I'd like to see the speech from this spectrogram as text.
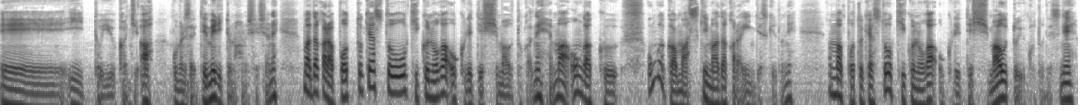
えー、いいという感じ。あ、ごめんなさい。デメリットの話でしたね。まあだから、ポッドキャストを聞くのが遅れてしまうとかね。まあ音楽、音楽はまあ隙間だからいいんですけどね。まあ、ポッドキャストを聞くのが遅れてしまうということですね。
